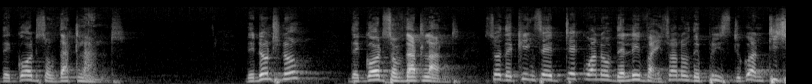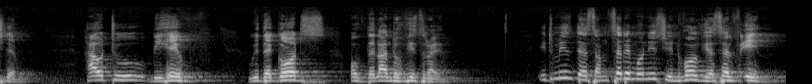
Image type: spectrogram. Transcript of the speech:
the gods of that land. They don't know the gods of that land. So the king said, Take one of the Levites, one of the priests, to go and teach them how to behave with the gods of the land of Israel. It means there's some ceremonies you involve yourself in.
